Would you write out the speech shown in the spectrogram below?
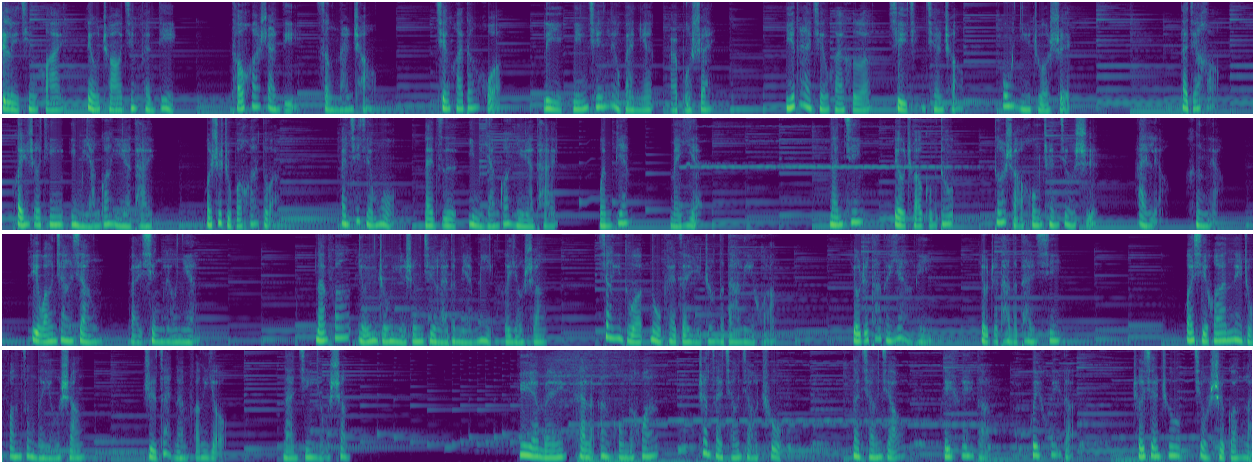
十里秦淮，六朝金粉地，桃花扇底送南朝。秦淮灯火，历明清六百年而不衰。一代秦淮河，洗尽千愁，污泥浊水。大家好，欢迎收听一米阳光音乐台，我是主播花朵。本期节目来自一米阳光音乐台，文编梅野。南京，六朝古都。多少红尘旧事，爱了恨了，帝王将相，百姓流年。南方有一种与生俱来的绵密和忧伤，像一朵怒开在雨中的大丽花，有着它的艳丽，有着它的叹息。我喜欢那种放纵的忧伤，只在南方有，南京有盛。玉叶梅开了暗红的花，站在墙角处。那墙角，黑黑的，灰灰的，呈现出旧时光来。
